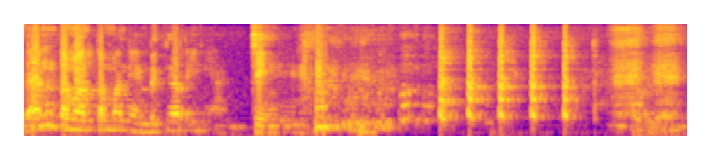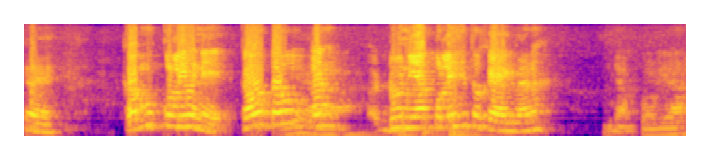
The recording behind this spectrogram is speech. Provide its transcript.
Dan teman-teman yang dengar ini anjing. eh, kamu kuliah nih. Kamu tahu Iya. kan dunia kuliah itu kayak gimana? Ya kuliah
